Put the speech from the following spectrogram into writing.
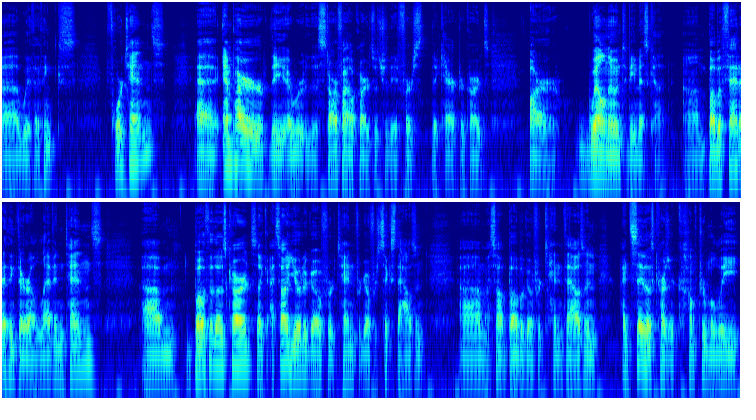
uh, with I think four tens. Uh, Empire, the uh, the Starfile cards, which are the first the character cards, are well known to be miscut. Um, Fett, I think there are 11 tens. Um, both of those cards, like I saw Yoda go for ten for go for six thousand. Um, I saw Boba go for ten thousand. I'd say those cards are comfortably.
